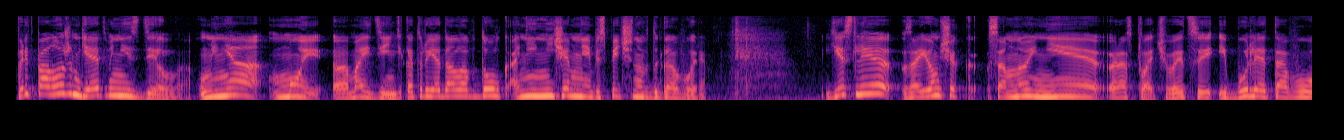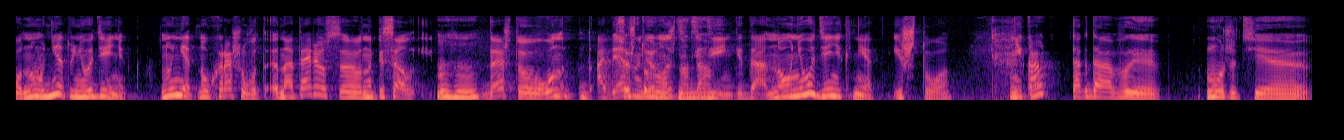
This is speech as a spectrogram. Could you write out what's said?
Предположим, я этого не сделала. У меня мой, э, мои деньги, которые я дала в долг, они ничем не обеспечены в договоре. Если заемщик со мной не расплачивается, и более того, ну, нет у него денег, ну нет, ну хорошо, вот нотариус э, написал, угу. да, что он обязан Все, вернуть нужно, эти да. деньги, да, но у него денег нет. И что? Никак? Ну, тогда вы можете...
